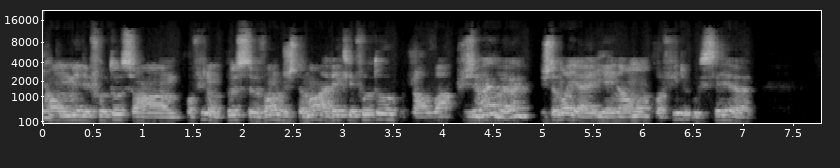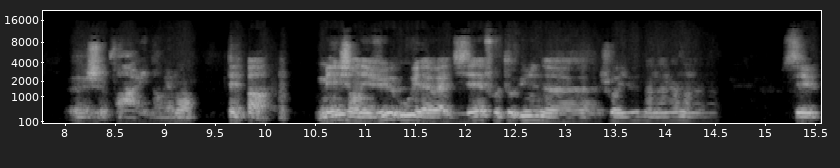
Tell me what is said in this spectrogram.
quand on met des photos sur un profil, on peut se vendre justement avec les photos, genre voir plusieurs. Ouais, bah ouais. Justement, il y a, il y a énormément de profils où c'est, euh, euh, je, enfin énormément, peut-être pas, mais j'en ai vu où elle, disait photo une, euh, joyeux, nanana, nanana. C'est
